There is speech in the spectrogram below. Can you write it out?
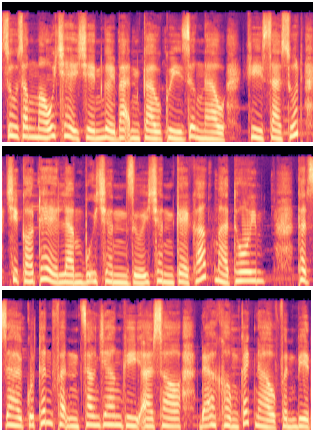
dù dòng máu chảy trên người bạn cao quý dường nào, khi xa suốt chỉ có thể làm bụi chân dưới chân kẻ khác mà thôi. Thật ra của thân phận Sang Giang Ghi A So đã không cách nào phân biệt.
